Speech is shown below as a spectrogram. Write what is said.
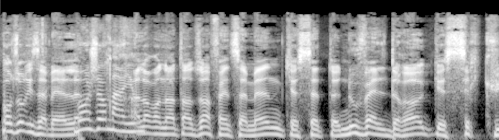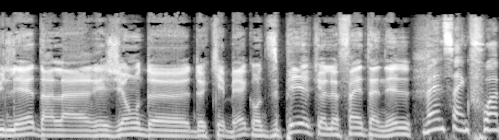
Bonjour Isabelle. Bonjour Mario. Alors on a entendu en fin de semaine que cette nouvelle drogue circulait dans la région de, de Québec. On dit pire que le fentanyl. 25 fois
